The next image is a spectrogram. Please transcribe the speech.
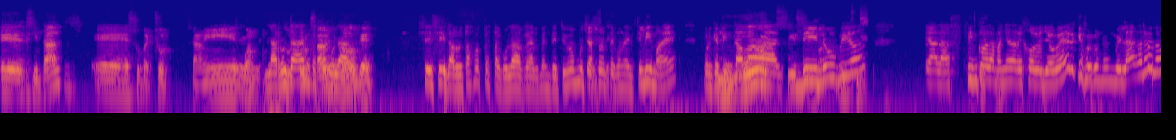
Y tal, eh, es súper chulo. O sea, a mí, bueno, la ruta es espectacular. Sí, sí, la ruta fue espectacular realmente. Tuvimos mucha suerte con el clima, ¿eh? Porque pintaba diluvio. A las 5 de la mañana dejó de llover, que fue como un milagro, ¿no?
